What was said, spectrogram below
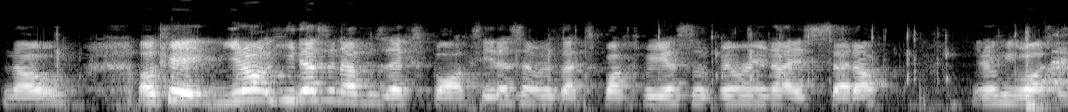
No? Okay, you know, he doesn't have his Xbox. He doesn't have his Xbox, but he has a very nice setup. You know, he watches.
